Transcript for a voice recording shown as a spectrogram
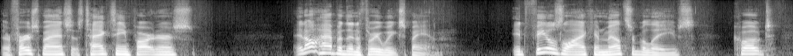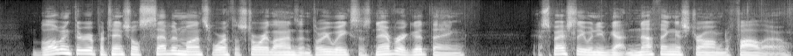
Their first match as tag team partners. It all happened in a three week span. It feels like, and Meltzer believes, quote, blowing through a potential seven months worth of storylines in three weeks is never a good thing, especially when you've got nothing as strong to follow.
